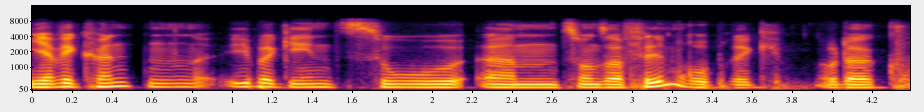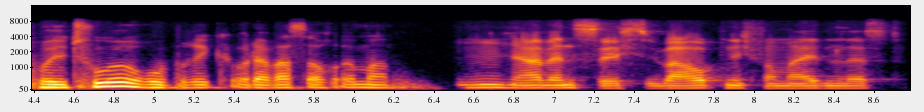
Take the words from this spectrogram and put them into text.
Ja, wir könnten übergehen zu, ähm, zu unserer Filmrubrik oder Kulturrubrik oder was auch immer. Hm, ja, wenn es sich überhaupt nicht vermeiden lässt.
